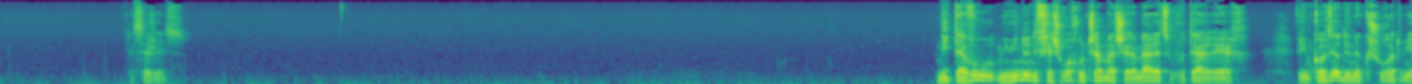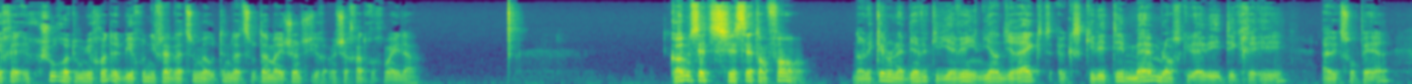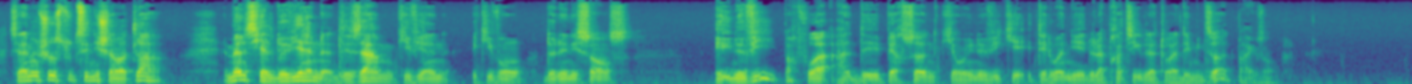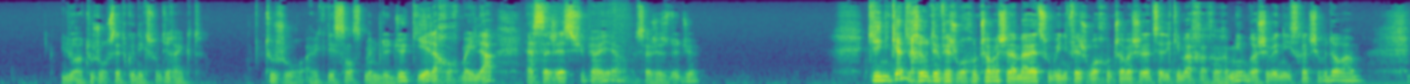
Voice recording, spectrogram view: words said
la sagesse. ניתבו ממינו נפש רוח ונשמה של עמי הארץ ופותי הירח, ועם כל זה עוד אינו קשורות ומיוחדת בייחוד נפלא ועצום מהותן ועצמותם הראשון של משכת חוכמה הילה. Comme chez cet enfant, dans lequel on a bien vu qu'il y avait un lien direct avec ce qu'il était même lorsqu'il avait été créé, avec son père, c'est la même chose, toutes ces nishamot-là, même si elles deviennent des âmes qui viennent et qui vont donner naissance et une vie, parfois, à des personnes qui ont une vie qui est éloignée de la pratique de la Torah des mitzvot, par exemple. Il y aura toujours cette connexion directe. Toujours, avec l'essence même de Dieu, qui est la Chormaïla, la sagesse supérieure, la sagesse de Dieu.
